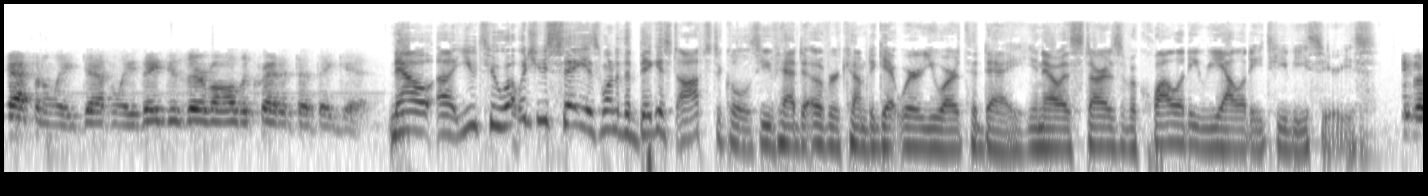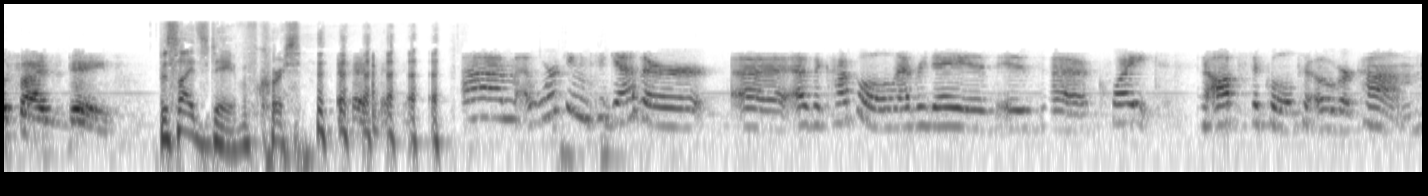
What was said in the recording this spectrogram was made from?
Definitely. definitely, definitely. They deserve all the credit that they get. Now, uh, you two, what would you say is one of the biggest obstacles you've had to overcome to get where you are today? You know, as stars of a quality reality TV series. Besides Dave. Besides Dave, of course. Um, working together uh, as a couple every day is is uh, quite an obstacle to overcome.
